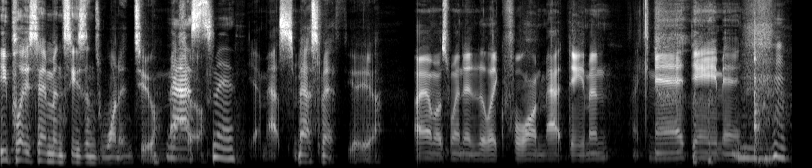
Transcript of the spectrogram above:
He plays him in seasons one and two. Matt So- Smith. Yeah, Matt Smith. Matt Smith. Yeah, yeah. I almost went into like full on Matt Damon. Like Matt Damon.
